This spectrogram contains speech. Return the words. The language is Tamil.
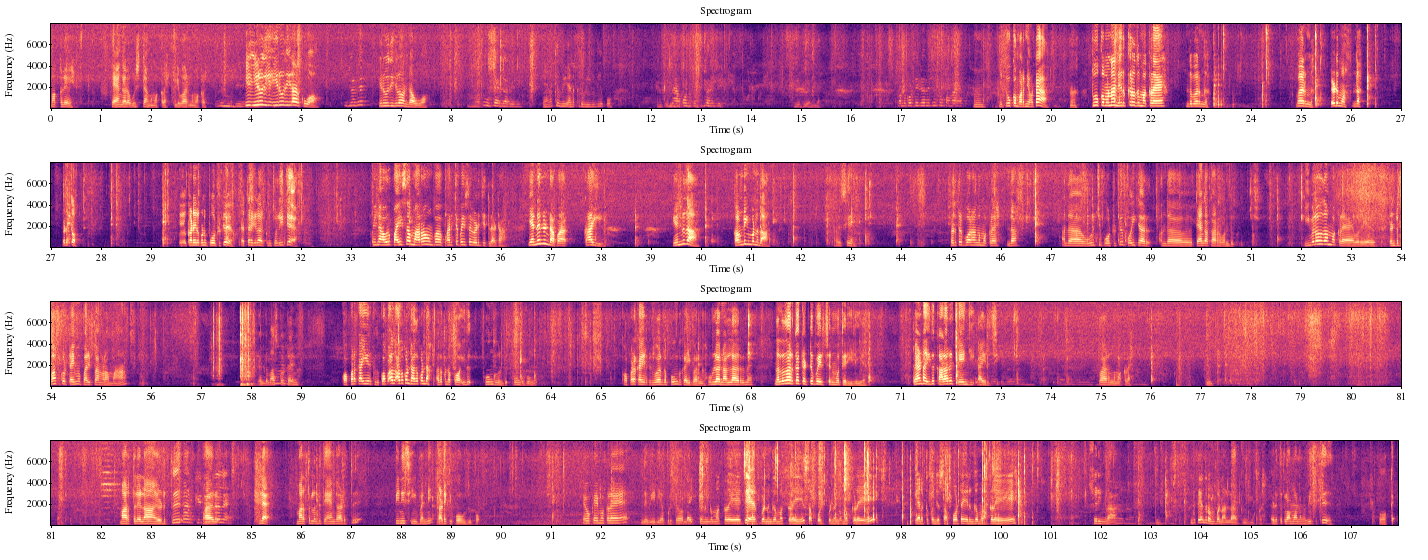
மக்களே தேங்காயெல்லாம் உரிச்சிட்டாங்க மக்களே. இங்கே பாருங்க மக்களே. இருபது இருபது கிலோ இருக்குவா? இருபது? கிலோ உண்டாகுவா? எனக்கு எனக்கு ஒரு வீடியோ போ எனக்கு வீடியோ இல்லை. ம். நீ தூக்கம் பறஞ்சோட்டா தூக்கம்னா நிற்கிறது மக்களே. இந்த பாருங்க. பாருங்க. எடுமா இந்தா. எடுத்தோம் கடையில் கொண்டு போட்டுட்டு எத்தனை கிலோ இருக்குன்னு சொல்லிட்டு பின்ன அவர் பைசா மரம் ப பறிச்ச பைசா வெடிச்சிட்டலாட்டா என்னென்னுண்டா பா காய்? என்னதா? கவுண்டிங் பண்ணுதா? அது சரி. எடுத்துகிட்டு போகிறாங்க மக்களே. இந்தா. அந்த உரிச்சு போட்டுட்டு போயிட்டாரு. அந்த தேங்காய்க்காரர் வந்து. இவ்வளவு தான் மக்களே. ஒரு ரெண்டு மாதத்துக்கு ஒரு டைம் பறிப்பாங்களாம்மா ரெண்டு மாதத்துக்கு ஒரு டைம் கொப்பரைக்காயும் இருக்குது. கொப்ப அது அதை கொண்டா அதை கொண்டா அதை கொண்டா. கொ இது பூங்கு உண்டு பூங்கு பூங்கு. கொப்பரைக்காய் இருக்குங்க. பாருங்க பூங்கு காய் பாருங்கள் உள்ளே நல்லா இருக்குன்னு. நல்லதாக இருக்கா கெட்டு போயிருச்சு என்னமோ தெரியலையே. வேண்டாம் இது கலரு சேஞ்சி ஆயிடுச்சு பாருங்க மக்களை. ம். மரத்துலலாம் எடுத்து பாரு. இல்லை மரத்துலேருந்து தேங்காய் எடுத்து ஃபினிஷிங் பண்ணி கடைக்கு போகுது இப்போது ஓகே மக்களே இந்த வீடியோ பிடிச்சோம் லைக் பண்ணுங்கள் மக்களே ஷேர் பண்ணுங்கள் மக்களே சப்போர்ட் பண்ணுங்கள் மக்களே. எனக்கு கொஞ்சம் சப்போர்ட்டாக இருங்க மக்களே. சரிங்களா? இந்த தேங்காய் ரொம்ப நல்லா இருக்குங்க மக்களே. எடுத்துக்கலாமா நம்ம வீட்டுக்கு? ஓகே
